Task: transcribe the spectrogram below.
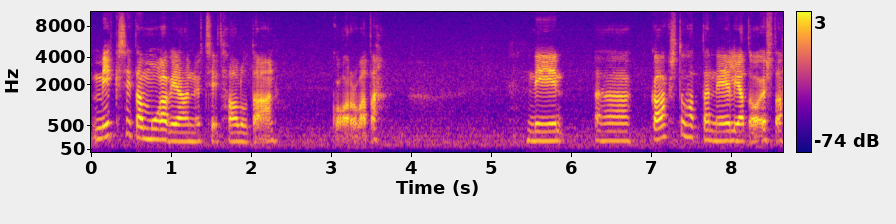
miksi sitä muovia nyt sitten halutaan korvata? Niin äh, 2014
